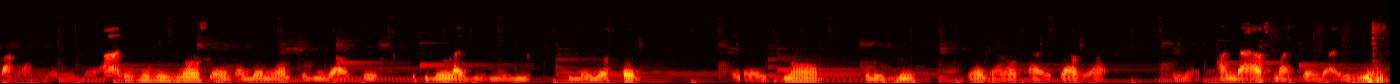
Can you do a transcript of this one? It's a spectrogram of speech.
back and forth. Ah, this movie is nonsense, and then one producer will say, if you don't like this movie, you know your head, you know, it's not Telegbe, you cannot carry that, that. You know, and I ask myself that is it,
